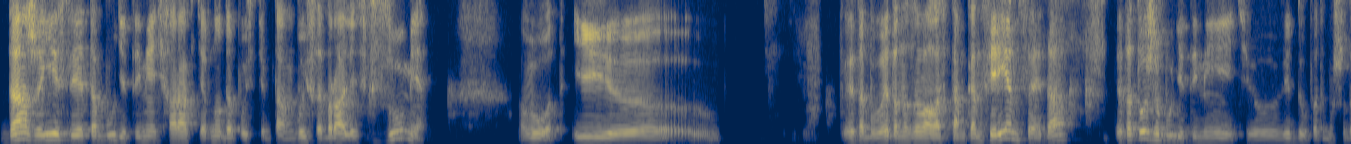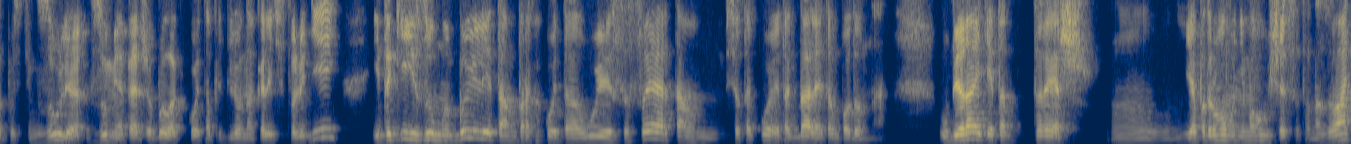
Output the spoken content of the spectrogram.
Даже если это будет иметь характер, ну, допустим, там вы собрались в зуме, вот, и э, это, это называлось там конференцией, да, это тоже будет иметь э, в виду, потому что, допустим, в Зуле, в Зуме, опять же, было какое-то определенное количество людей, и такие зумы были, там, про какой-то УССР, там, все такое и так далее и тому подобное. Убирайте этот трэш, я по-другому не могу сейчас это назвать,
